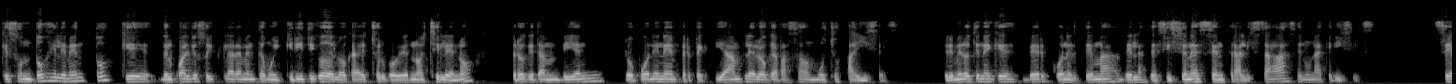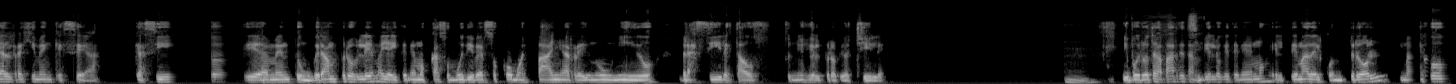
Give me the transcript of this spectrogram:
que son dos elementos que, del cual yo soy claramente muy crítico de lo que ha hecho el gobierno chileno, pero que también lo ponen en perspectiva amplia de lo que ha pasado en muchos países. Primero tiene que ver con el tema de las decisiones centralizadas en una crisis, sea el régimen que sea, que ha sido obviamente un gran problema y ahí tenemos casos muy diversos como España, Reino Unido, Brasil, Estados Unidos y el propio Chile. Mm. Y por otra parte también lo que tenemos el tema del control y manejo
